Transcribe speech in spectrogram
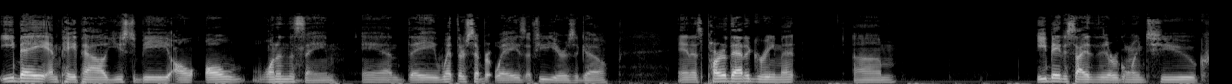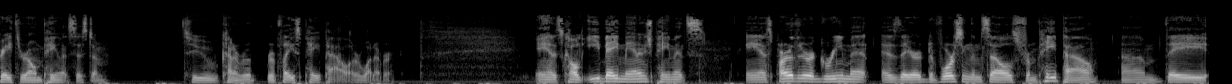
eBay and PayPal used to be all all one and the same, and they went their separate ways a few years ago. And as part of that agreement, um, eBay decided that they were going to create their own payment system to kind of re- replace PayPal or whatever. And it's called eBay Managed Payments. And as part of their agreement, as they are divorcing themselves from PayPal, um, they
